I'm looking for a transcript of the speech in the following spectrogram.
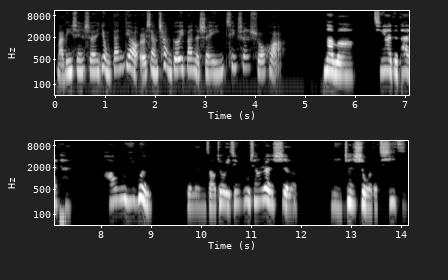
马丁先生用单调而像唱歌一般的声音轻声说话：“那么，亲爱的太太，毫无疑问，我们早就已经互相认识了。你正是我的妻子。”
